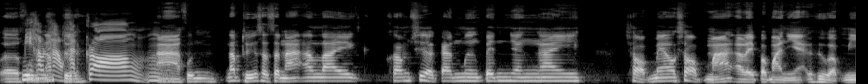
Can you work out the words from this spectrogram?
เออมีณคำถามนับถือคัดกรองอืมอ่า คุณนับถือศาสนาอะไรความเชื่อการเมืองเป็นยังไงชอบแมวชอบหม้าอะไรประมาณเนี้ยก็คือแบบมี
